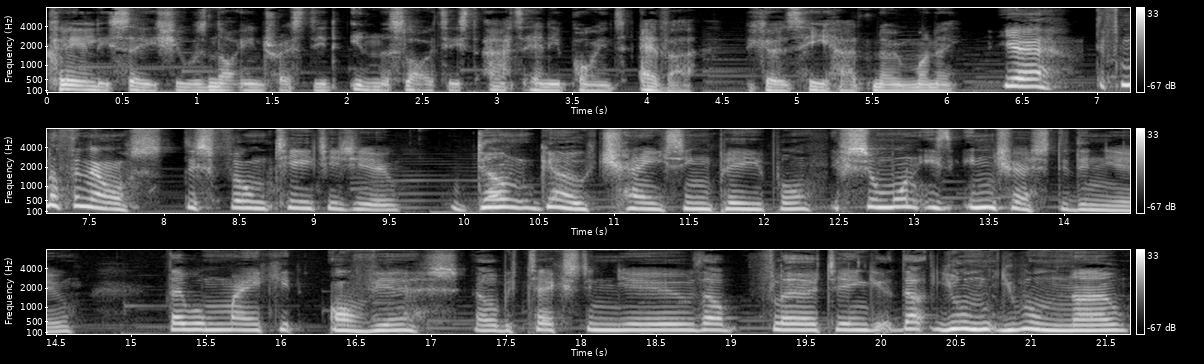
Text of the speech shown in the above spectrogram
clearly see she was not interested in the slightest at any point ever because he had no money. Yeah. If nothing else, this film teaches you don't go chasing people. If someone is interested in you, they will make it obvious. They'll be texting you, they'll flirting. They'll, you'll you will know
